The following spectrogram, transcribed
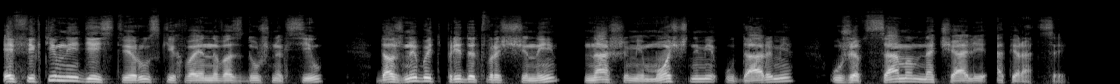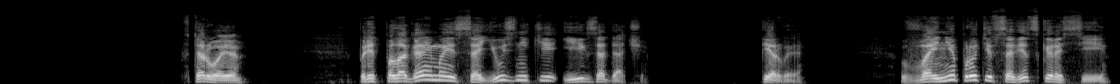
Эффективные действия русских военно-воздушных сил должны быть предотвращены нашими мощными ударами уже в самом начале операции. Второе. Предполагаемые союзники и их задачи. Первое. В войне против Советской России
